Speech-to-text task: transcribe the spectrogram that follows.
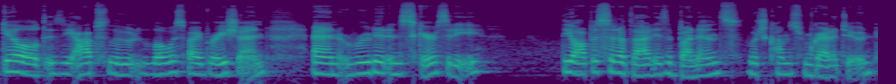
guilt is the absolute lowest vibration and rooted in scarcity, the opposite of that is abundance, which comes from gratitude.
